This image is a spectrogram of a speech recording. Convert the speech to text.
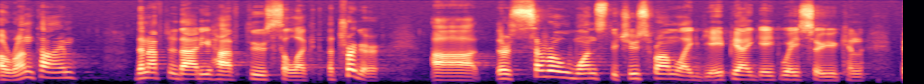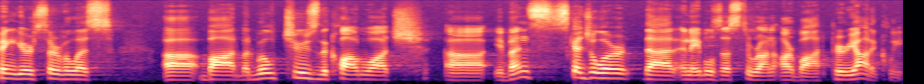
a runtime, then after that, you have to select a trigger. Uh, there's several ones to choose from, like the API gateway, so you can ping your serverless uh, bot, but we'll choose the CloudWatch uh, events scheduler that enables us to run our bot periodically.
